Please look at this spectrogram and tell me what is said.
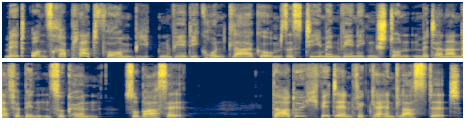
Mit unserer Plattform bieten wir die Grundlage, um Systeme in wenigen Stunden miteinander verbinden zu können, so Basel. Dadurch wird der Entwickler entlastet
